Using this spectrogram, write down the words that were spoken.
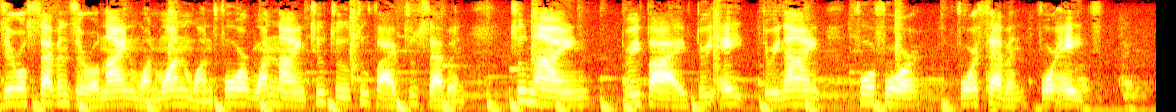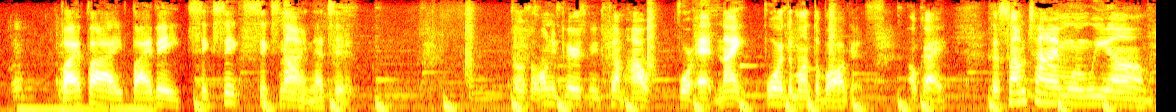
0709 1114 1922 2527 29 35 38 39 44 47 48 55 58 66 69. That's it. Those are only pairs need to come out for at night for the month of August. Okay. Because sometime when we um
